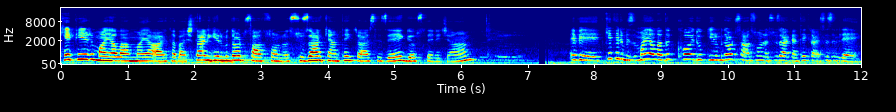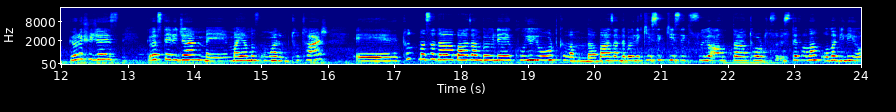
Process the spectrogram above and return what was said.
Kefir mayalanmaya arkadaşlar 24 saat sonra süzerken tekrar size göstereceğim. Evet, kefirimizi mayaladık, koyduk. 24 saat sonra süzerken tekrar sizinle görüşeceğiz. Göstereceğim. E, mayamız umarım tutar. E, tutmasa da bazen böyle koyu yoğurt kıvamında, bazen de böyle kesik kesik suyu altta, tortusu üstte falan olabiliyor.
